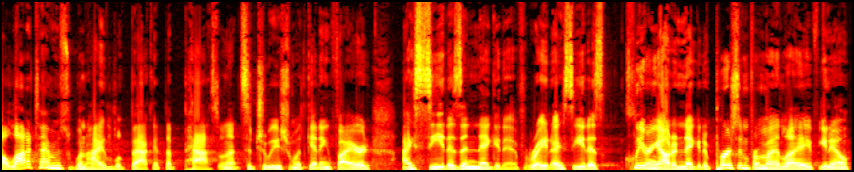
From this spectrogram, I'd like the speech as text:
a lot of times when I look back at the past on that situation with getting fired, I see it as a negative, right? I see it as clearing out a negative person from my life, you know,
